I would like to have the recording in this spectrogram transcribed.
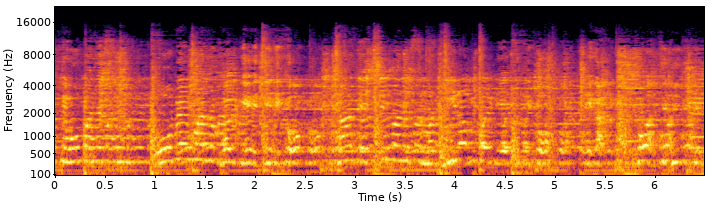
저한테 5만원 쓰면 500만원 벌게 해드리고 저한테 10만원 쓰면 1억 벌게 해드리고 제가 도와드릴게요.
